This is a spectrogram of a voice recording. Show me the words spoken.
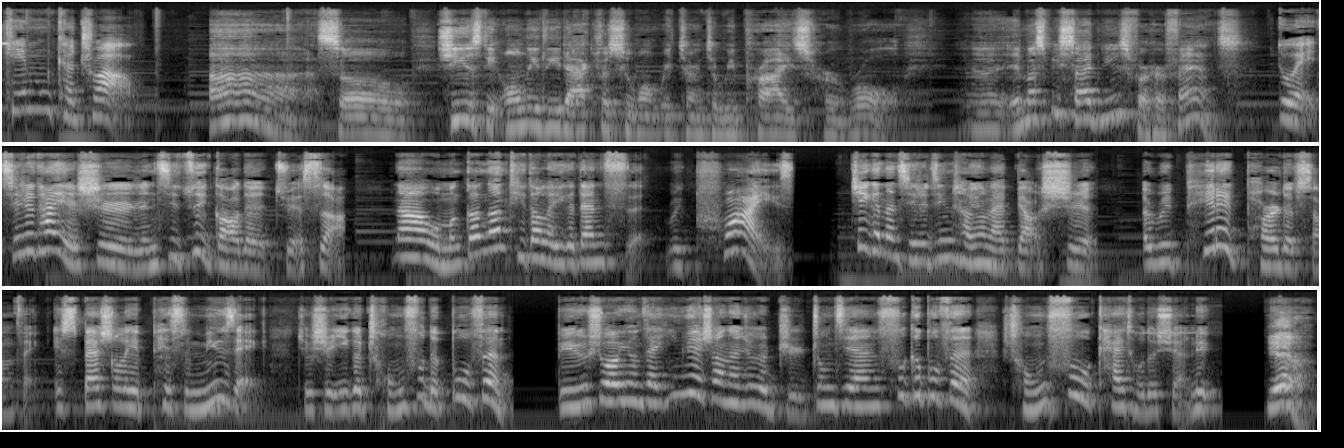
Kim Cattrall。Ah, so she is the only lead actress who won't return to reprise her role. Uh, it must be sad news for her fans. 对，其实她也是人气最高的角色。那我们刚刚提到了一个单词 reprise，这个呢其实经常用来表示 a repeated part of something, especially a piece of music，就是一个重复的部分。 比如说用在音乐上呢，就是指中间副歌部分重复开头的旋律。Yeah,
